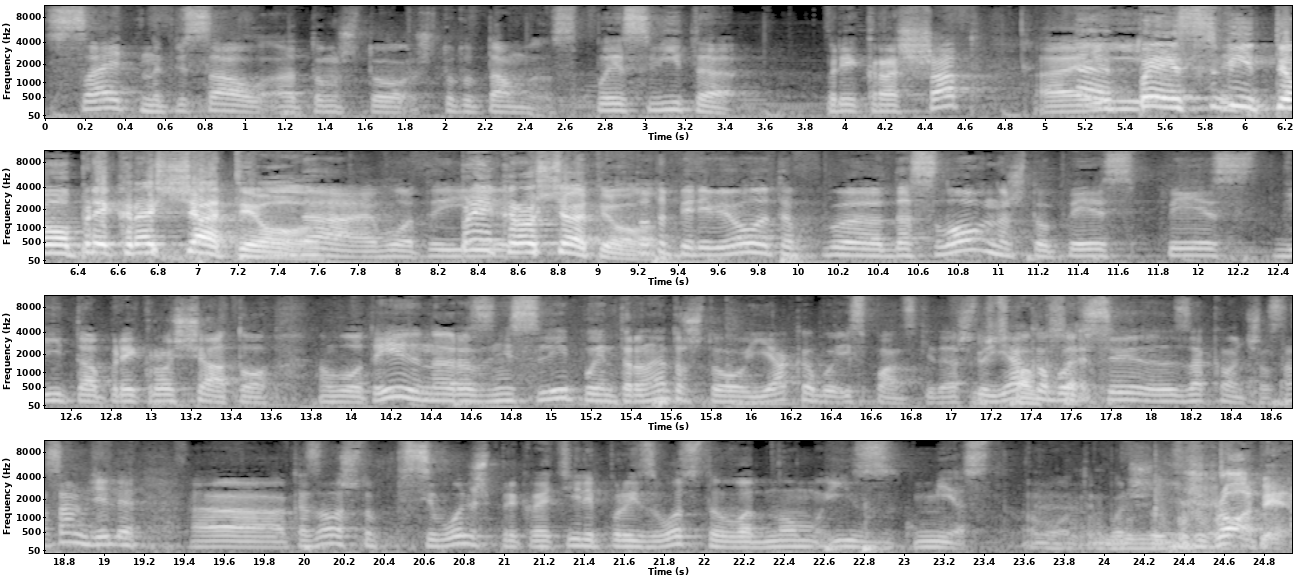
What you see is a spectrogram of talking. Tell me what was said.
сайт написал о том, что что-то там с PS Vita прекращат. А, и- Vita прекращать его! Да, вот. И Прекращать его! Кто-то перевел это э, дословно, что PS, PS Vita прекращато. Вот, и разнесли по интернету, что якобы испанский, да, что якобы сайт. все закончилось. На самом деле оказалось, что всего лишь прекратили производство в одном из мест. Вот, и больше В жопе!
